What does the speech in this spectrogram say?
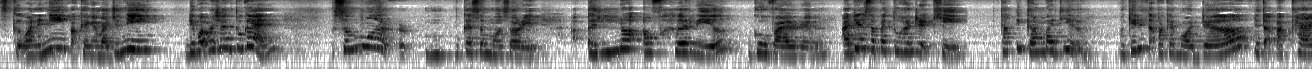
Skirt warna ni pakai yang baju ni. Dia buat macam tu kan? Semua bukan semua sorry. A lot of her reel go viral. Ada yang sampai 200k tapi gambar dia okay dia tak pakai model dia tak pakai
